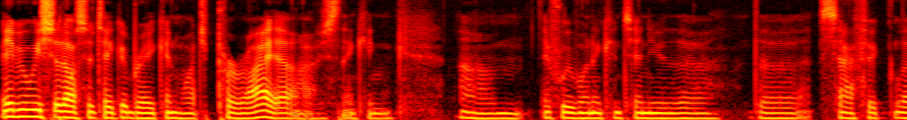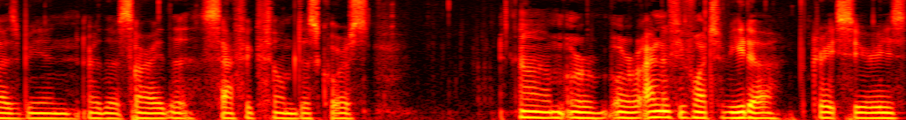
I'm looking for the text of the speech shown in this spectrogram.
maybe we should also take a break and watch Pariah. I was thinking um, if we want to continue the the sapphic lesbian or the sorry the sapphic film discourse. Um, or or I don't know if you've watched Vita, great series.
